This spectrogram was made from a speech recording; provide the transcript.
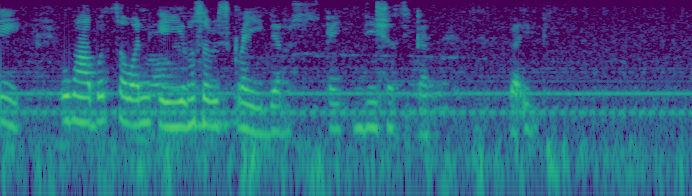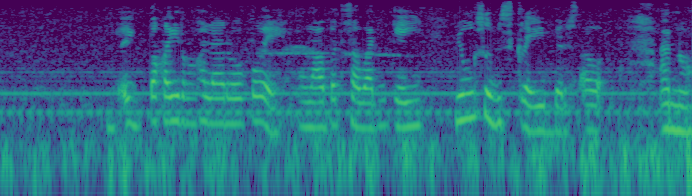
ti, umabot sa 1K yung subscribers kahit hindi siya sikat. Daig. Daig pa kayo ng kalaro ko eh. Umabot sa 1K yung subscribers. Ah, ano,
